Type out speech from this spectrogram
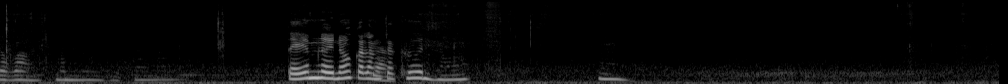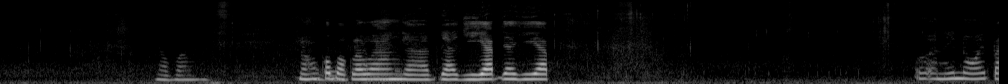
ระวังมันมีเห็ดน้อยเต็มเลยเนาะกำลังจะจะขึ้นเนาะอืม ๆ ระวัง น้องก็บอกระวังอย่าอย่าเหยียบอย่าเหยียบเอออันนี้น้อยไป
